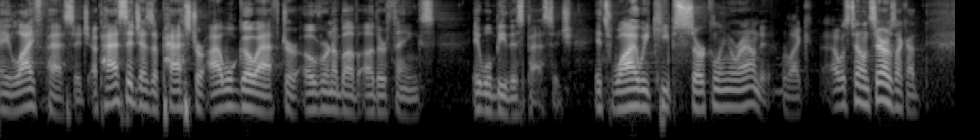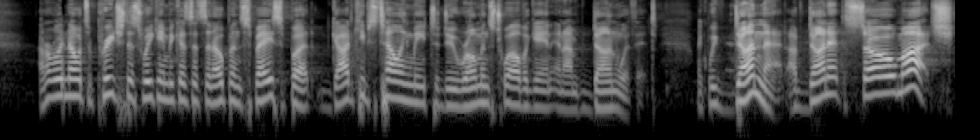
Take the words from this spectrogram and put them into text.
a life passage, a passage as a pastor I will go after over and above other things, it will be this passage. It's why we keep circling around it. We're like, I was telling Sarah, I was like, I, I don't really know what to preach this weekend because it's an open space, but God keeps telling me to do Romans 12 again, and I'm done with it. Like, we've done that. I've done it so much.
